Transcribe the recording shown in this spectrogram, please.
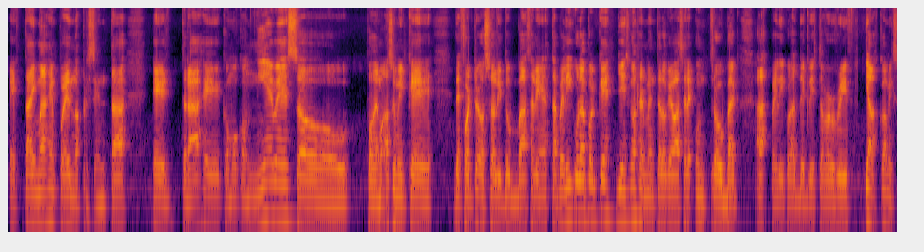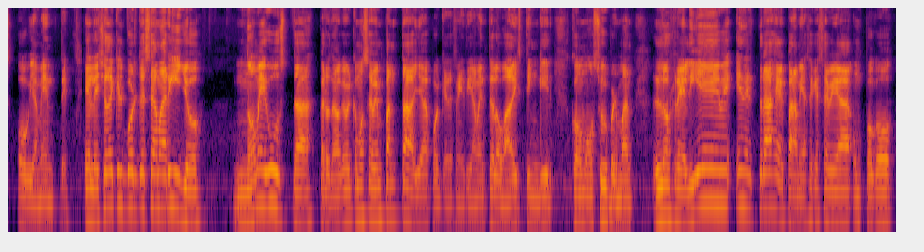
Esta imagen pues nos presenta el traje como con nieves o podemos asumir que The Fortress of Solitude va a salir en esta película porque James Gunn realmente lo que va a hacer es un throwback a las películas de Christopher Reeve y a los cómics, obviamente. El hecho de que el borde sea amarillo no me gusta, pero tengo que ver cómo se ve en pantalla porque definitivamente lo va a distinguir como Superman. Los relieves en el traje para mí hace que se vea un poco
